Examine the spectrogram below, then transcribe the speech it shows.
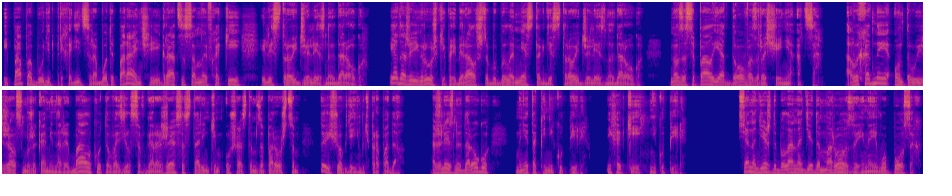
И папа будет приходить с работы пораньше и играться со мной в хоккей или строить железную дорогу. Я даже игрушки прибирал, чтобы было место, где строить железную дорогу но засыпал я до возвращения отца. А в выходные он то уезжал с мужиками на рыбалку, то возился в гараже со стареньким ушастым запорожцем, то еще где-нибудь пропадал. А железную дорогу мне так и не купили. И хоккей не купили. Вся надежда была на Деда Мороза и на его посох.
